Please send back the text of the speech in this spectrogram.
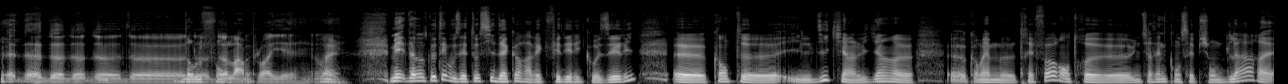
De, de, de, le l'employé. Ouais. Ouais. Mais d'un autre côté, vous êtes aussi d'accord avec Federico Zeri euh, quand euh, il dit qu'il y a un lien euh, quand même très fort entre une certaine conception de l'art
